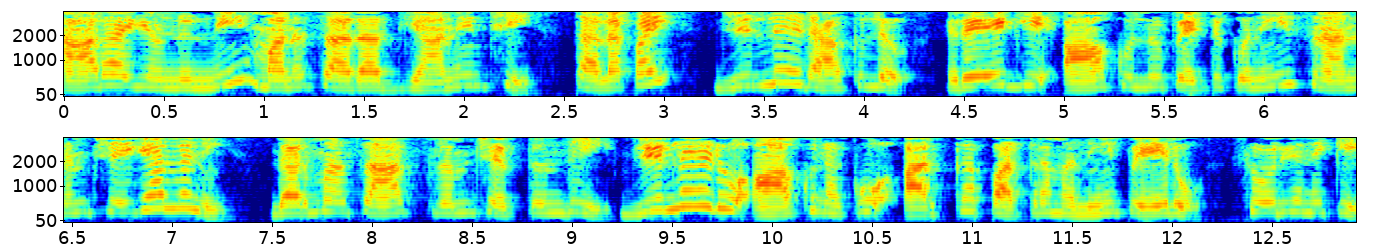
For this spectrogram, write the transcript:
నారాయణుణ్ణి మనసారా ధ్యానించి తలపై జిల్లేడాకులు రేగి ఆకులు పెట్టుకుని స్నానం చేయాలని ధర్మశాస్త్రం చెప్తుంది. జిల్లేడు ఆకునకు అర్కపత్రమని పేరు. సూర్యునికి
